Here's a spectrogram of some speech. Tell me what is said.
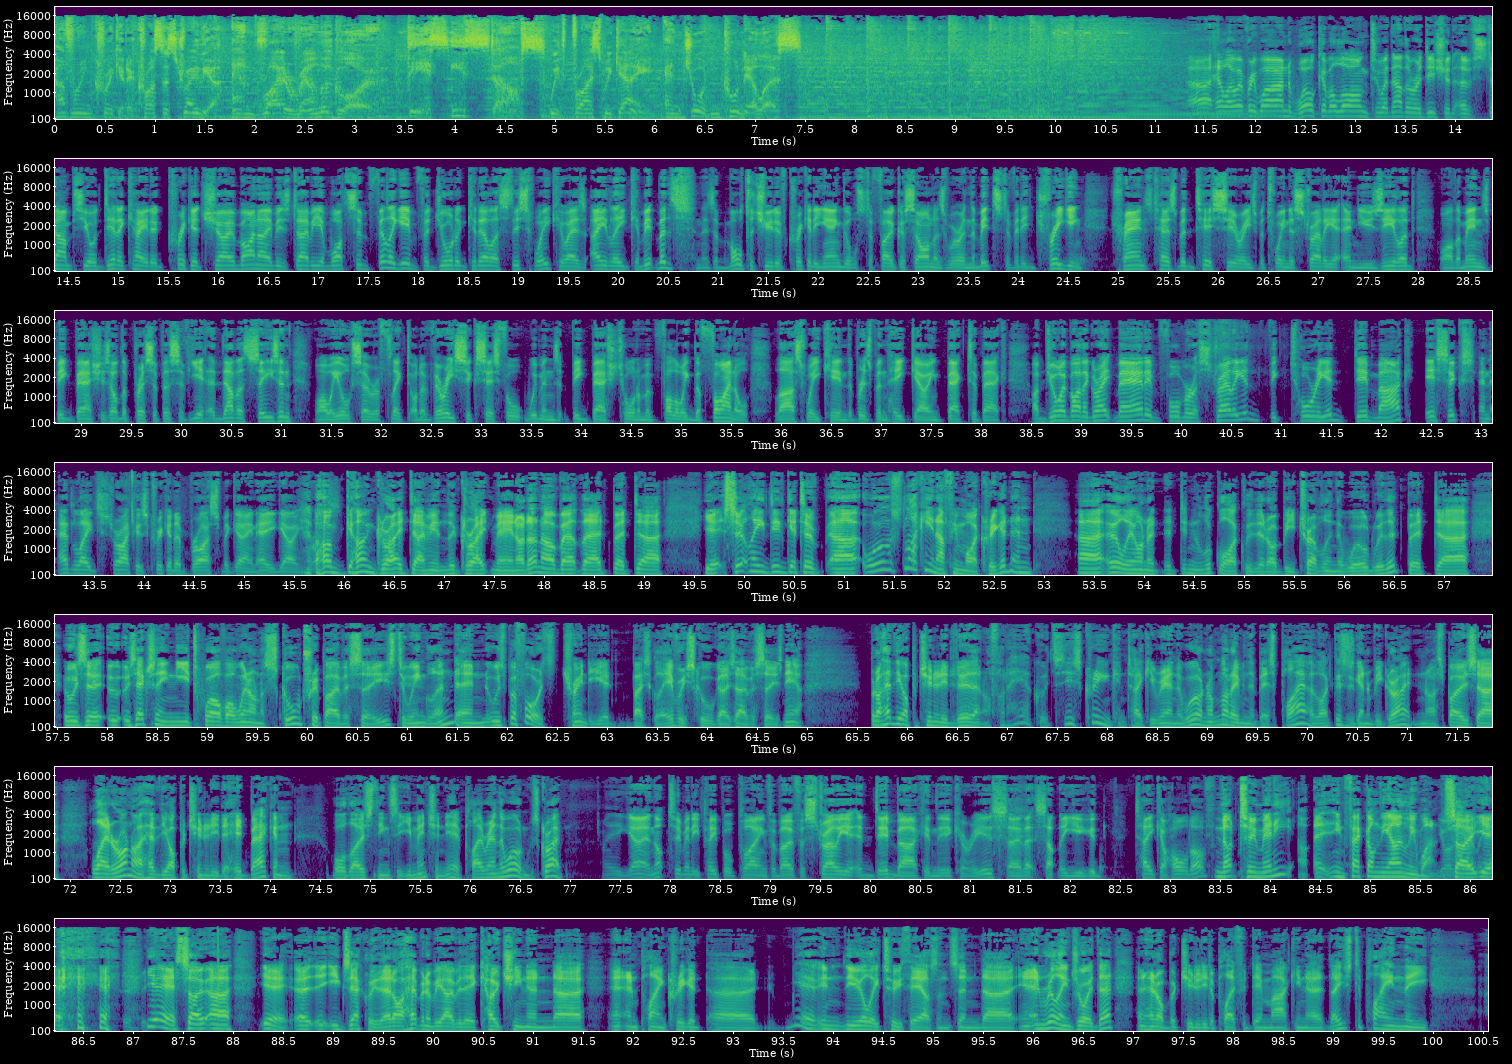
Covering cricket across Australia and right around the globe. This is Stumps with Bryce McGain and Jordan Cornelis. Everyone. Welcome along to another edition of Stumps, your dedicated cricket show. My name is Damien Watson, filling in for Jordan Cadellis this week, who has A League commitments. And there's a multitude of cricketing angles to focus on as we're in the midst of an intriguing Trans Tasman Test series between Australia and New Zealand, while the men's Big Bash is on the precipice of yet another season, while we also reflect on a very successful women's Big Bash tournament following the final last weekend, the Brisbane Heat going back to back. I'm joined by the great man and former Australian, Victorian, Denmark, Essex, and Adelaide Strikers cricketer Bryce McGain. How are you going, Bryce? I'm going great, Damien, the great man. I don't know about that, but uh, yeah, certainly did get to. Uh, well, I was lucky enough in my cricket, and uh, early on, it, it, didn't look likely that I'd be travelling the world with it. But uh, it was a, it was actually in year twelve. I went on a school trip overseas to England, and it was before it's trendy. It, basically, every school goes overseas now. But I had the opportunity to do that, and I thought, how good's this? Cricket can take you around the world, and I'm not even the best player. Like, this is going to be great. And I suppose uh, later on, I had the opportunity to head back and all those things that you mentioned. Yeah, play around the world. It was great. There you go. Not too many people playing for both Australia and Denmark in their careers, so that's something you could take a hold of. Not too many. Uh, In fact, I'm the only one. You're so only yeah, yeah. So uh, yeah, uh, exactly that. I happen to be over there coaching and uh, and, playing cricket. Uh, yeah, in the early 2000s, and uh, and really enjoyed that, and had opportunity to play for Denmark. In a, they used to play in the.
